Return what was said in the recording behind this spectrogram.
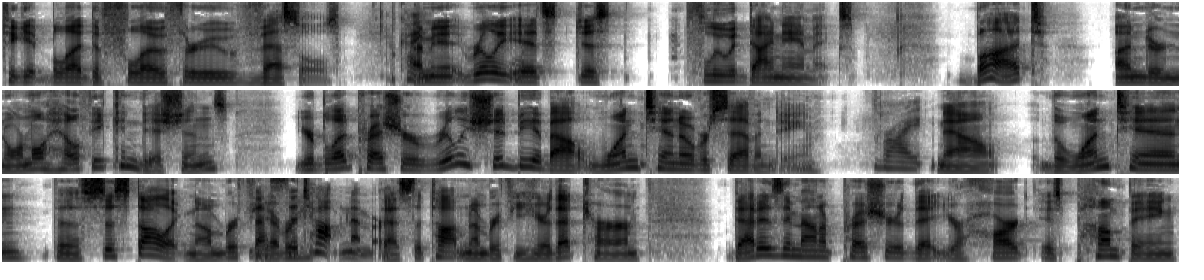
to get blood to flow through vessels. Okay. I mean, it really it's just fluid dynamics. But under normal healthy conditions, your blood pressure really should be about 110 over 70. Right. Now, the 110, the systolic number, if That's you ever the top number. that's the top number. If you hear that term, that is the amount of pressure that your heart is pumping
